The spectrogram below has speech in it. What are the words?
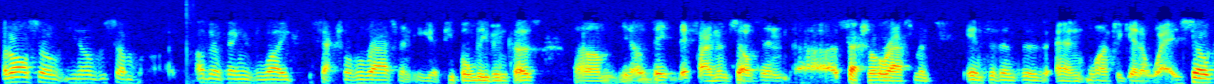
but also, you know, some other things like sexual harassment. You get people leaving because, um, you know, they, they find themselves in uh, sexual harassment incidences and want to get away. So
